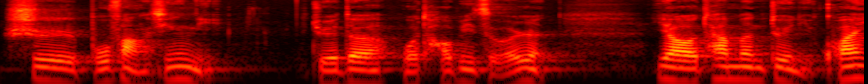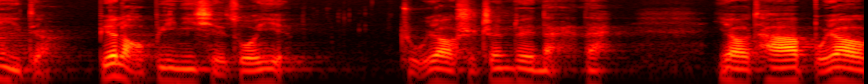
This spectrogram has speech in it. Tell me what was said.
是不放心你，觉得我逃避责任，要他们对你宽一点，别老逼你写作业，主要是针对奶奶，要她不要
